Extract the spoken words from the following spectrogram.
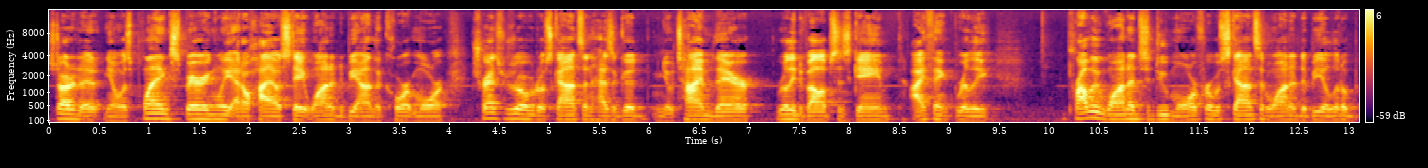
started at, you know was playing sparingly at Ohio State, wanted to be on the court more, transfers over to Wisconsin, has a good you know time there, really develops his game. I think really probably wanted to do more for Wisconsin, wanted to be a little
